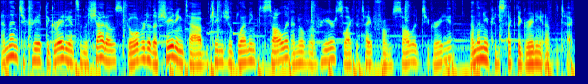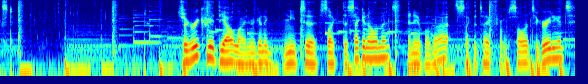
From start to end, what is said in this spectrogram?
And then to create the gradients and the shadows, go over to the shading tab, change the blending to solid, and over here select the type from solid to gradient, and then you can select the gradient of the text. To recreate the outline, you're going to need to select the second element, enable that, select the type from solid to gradient,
